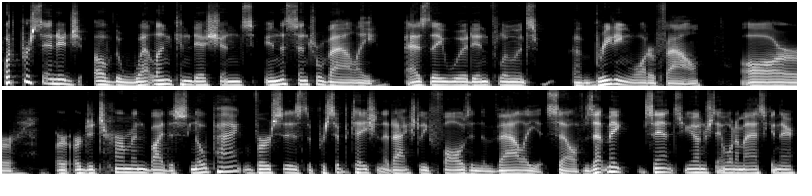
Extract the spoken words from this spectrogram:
what percentage of the wetland conditions in the Central Valley, as they would influence uh, breeding waterfowl, are, are, are determined by the snowpack versus the precipitation that actually falls in the valley itself. Does that make sense? You understand what I'm asking there?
